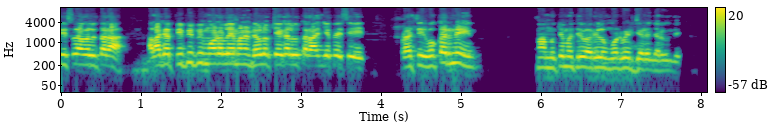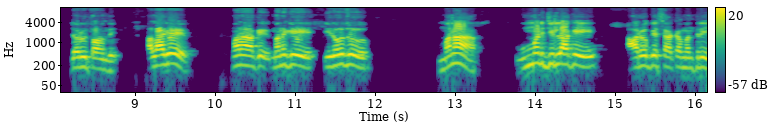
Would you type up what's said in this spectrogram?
తీసుకురాగలుగుతారా? అలాగే పిపిపి మోడల్ ఏమైనా డెవలప్ చేయగలుగుతారా అని చెప్పేసి ప్రతి ఒక్కరిని మా ముఖ్యమంత్రి వారిలో మోటివేట్ చేయడం జరిగింది జరుగుతూ ఉంది. అలాగే మనకి మనకి ఈరోజు మన ఉమ్మడి జిల్లాకి ఆరోగ్య శాఖ మంత్రి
